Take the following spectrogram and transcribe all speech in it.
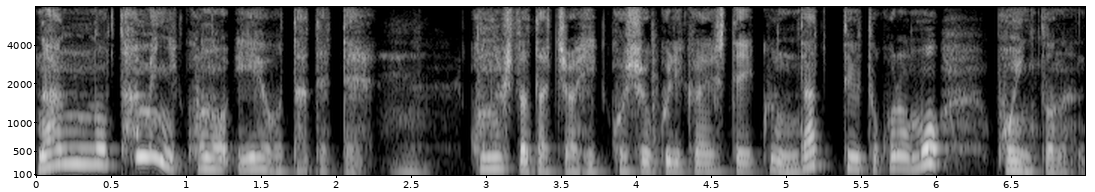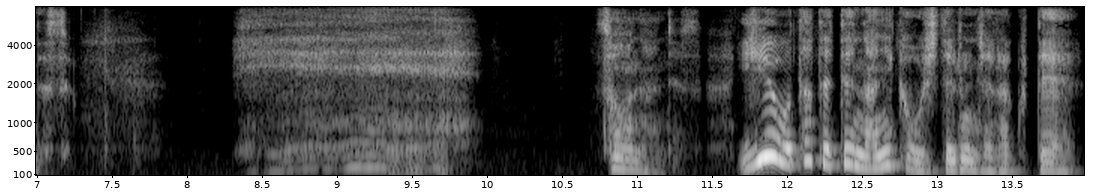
何のためにこの家を建てて、この人たちは引っ越しを繰り返していくんだっていうところもポイントなんですよ。そうなんです。家を建てて何かをしてるんじゃなくて、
